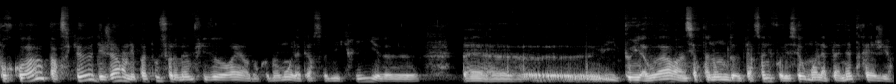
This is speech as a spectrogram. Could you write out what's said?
Pourquoi? Parce que déjà, on n'est pas tous sur le même fuseau horaire. Donc, au moment où la personne écrit, euh, ben, euh, il peut y avoir un certain nombre de personnes. Il faut laisser au moins la planète réagir.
